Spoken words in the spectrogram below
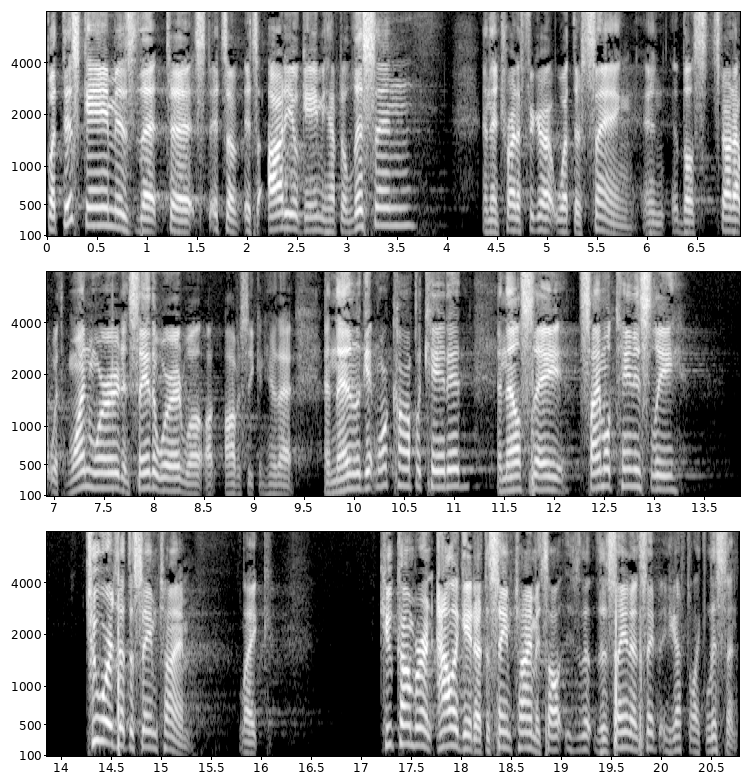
But this game is that uh, it's, a, it's an audio game. You have to listen and then try to figure out what they're saying. And they'll start out with one word and say the word. Well, obviously you can hear that. And then it'll get more complicated, and they'll say simultaneously two words at the same time, like cucumber and alligator at the same time. It's all the same at the same time. You have to like listen.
